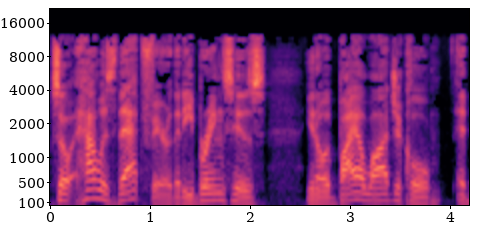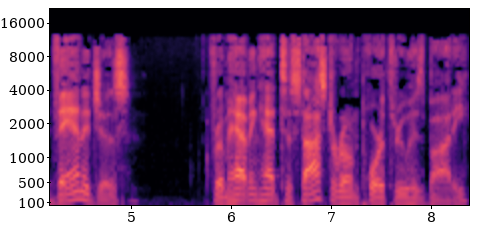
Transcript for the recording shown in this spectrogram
So how is that fair that he brings his, you know, biological advantages from having had testosterone pour through his body?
